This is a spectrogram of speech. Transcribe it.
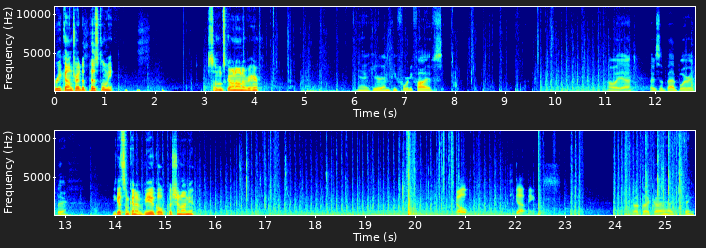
Recon tried to pistol me. Something's going on over here. Yeah, I hear MP45s. Oh yeah, there's a bad boy right there. You got some kind of vehicle pushing on you. Oh. He got me. Got that guy, I think.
